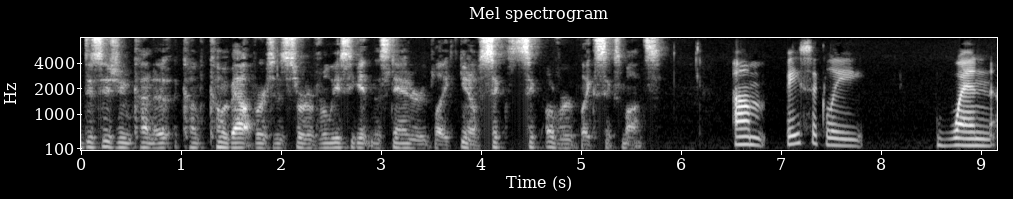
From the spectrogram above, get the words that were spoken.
decision kind of come, come about versus sort of releasing it in the standard like you know six, six over like six months? Um, basically, when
